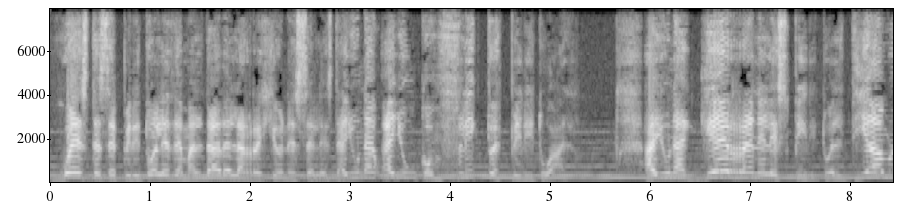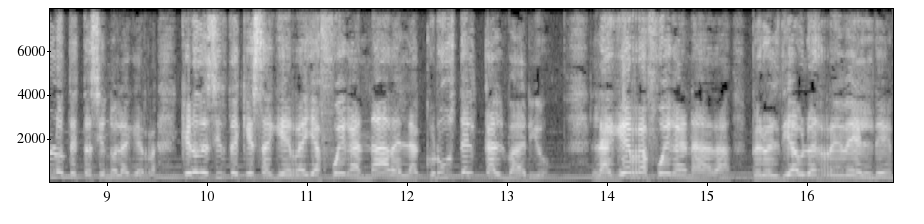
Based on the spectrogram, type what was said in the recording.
huestes espirituales de maldad en las regiones celestes. Hay, una, hay un conflicto espiritual. Hay una guerra en el espíritu. El diablo te está haciendo la guerra. Quiero decirte que esa guerra ya fue ganada en la cruz del Calvario. La guerra fue ganada, pero el diablo es rebelde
